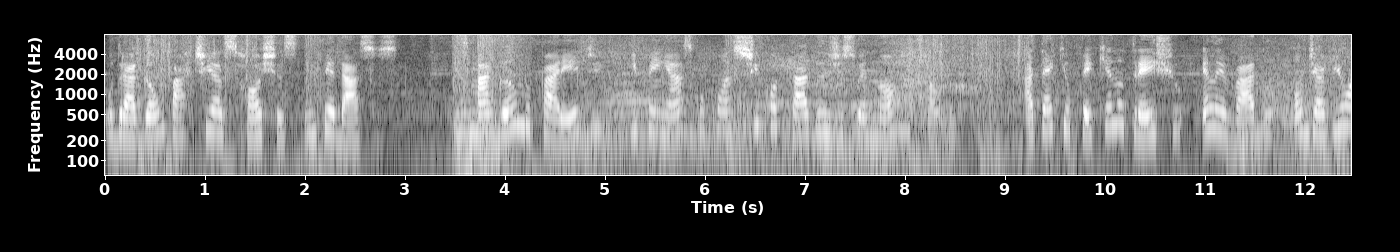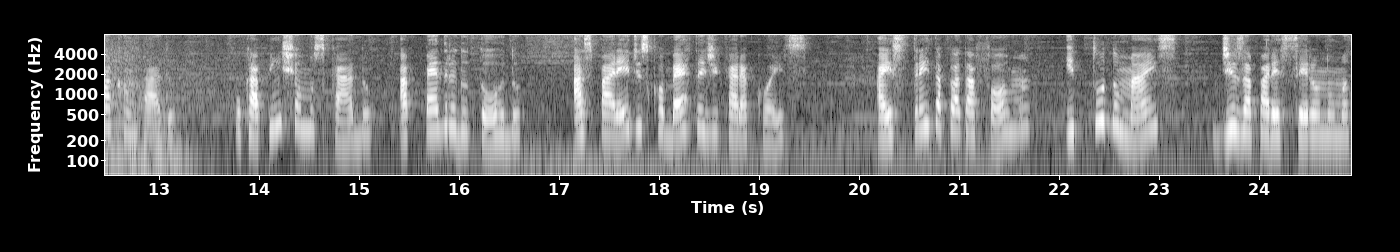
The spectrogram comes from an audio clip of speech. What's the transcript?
O dragão partia as rochas em pedaços, esmagando parede e penhasco com as chicotadas de sua enorme cauda, até que o pequeno trecho elevado onde haviam acampado, o capim chamuscado a pedra do tordo, as paredes cobertas de caracóis, a estreita plataforma e tudo mais desapareceram numa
